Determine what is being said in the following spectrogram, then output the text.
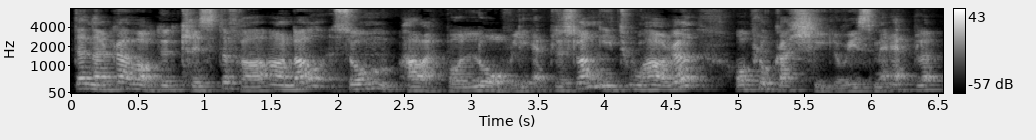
Denne uka har jeg valgt ut Christer fra Arendal, som har vært på lovlig epleslang i to hager og plukka kilovis med epler.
